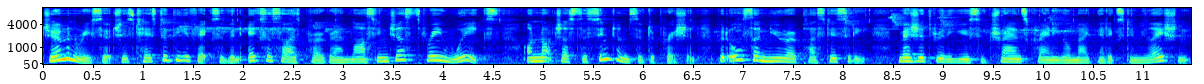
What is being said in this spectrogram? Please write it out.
German researchers tested the effects of an exercise program lasting just three weeks on not just the symptoms of depression, but also neuroplasticity, measured through the use of transcranial magnetic stimulation,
